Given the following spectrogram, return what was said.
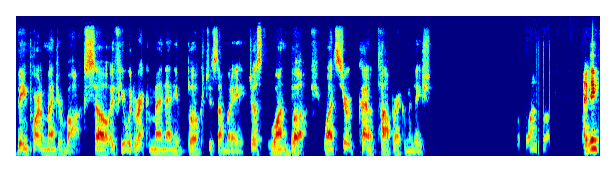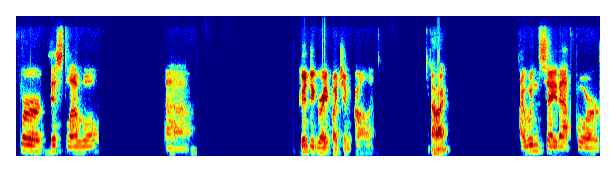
being part of MentorBox. So if you would recommend any book to somebody, just one book, what's your kind of top recommendation? One book. I think for this level, um, Good to Great by Jim Collins. All right. I wouldn't say that for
